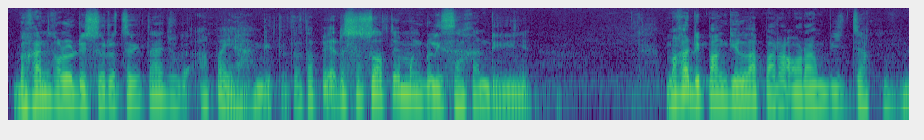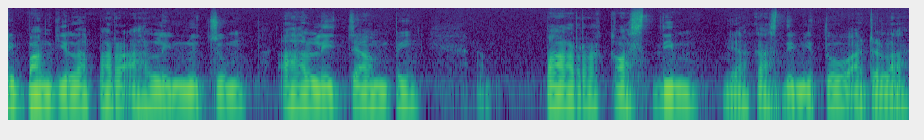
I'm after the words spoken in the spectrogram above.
Bahkan kalau disuruh cerita juga apa ya? gitu. Tetapi ada sesuatu yang menggelisahkan dirinya. Maka dipanggillah para orang bijak dipanggillah para ahli nujum ahli jampi para kasdim ya. Kasdim itu adalah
